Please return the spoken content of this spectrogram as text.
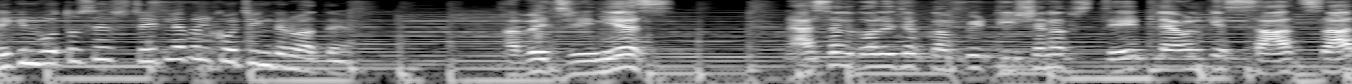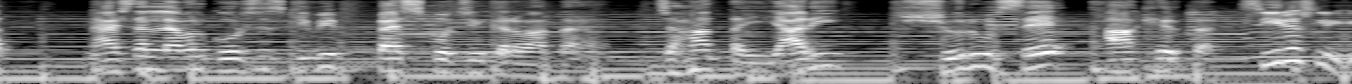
लेकिन वो तो सिर्फ़ स्टेट लेवल कोचिंग करवाते हैं। अबे genius national college of competition अब स्टेट लेवल के साथ साथ नेशनल लेवल कोर्सेज की भी बेस्ट कोचिंग करवाता है। जहाँ तैयारी शुरू से आखिर तक। सीरियसली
